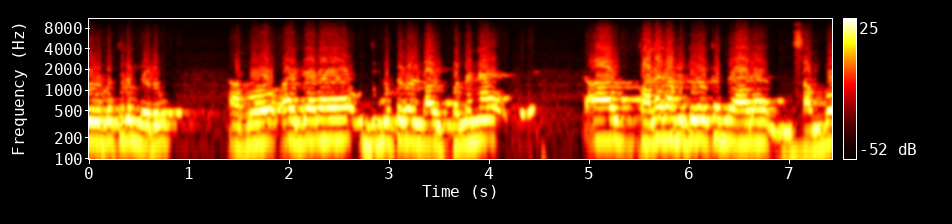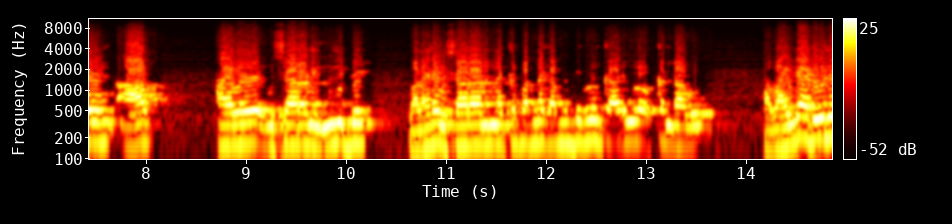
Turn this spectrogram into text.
രൂപത്തിലും വരും. അപ്പോ അതിന്റെതായ ബുദ്ധിമുട്ടുകൾ ഉണ്ടാവും ഇപ്പം തന്നെ ആ പല കമ്മിറ്റികൾക്കും സംഭവം ആ അവ ഉഷാറാണ്. ഈ ഇത് വളരെ ഉഷാറാണെന്നൊക്കെ പറഞ്ഞ കമന്റുകളും കാര്യങ്ങളും ഒക്കെ ഉണ്ടാകും. അപ്പൊ അതിന്റെ അടിയിൽ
